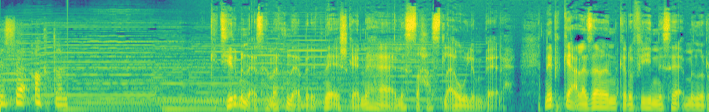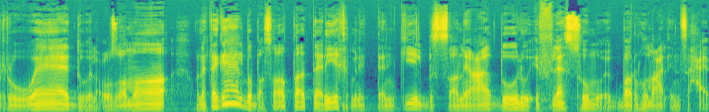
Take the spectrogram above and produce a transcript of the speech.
نساء أكتر. كتير من أزماتنا بنتناقش كأنها لسه حاصلة أول امبارح. نبكي على زمن كانوا فيه النساء من الرواد والعظماء ونتجاهل ببساطة تاريخ من التنكيل بالصانعات دول وإفلاسهم وإجبارهم على الانسحاب.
